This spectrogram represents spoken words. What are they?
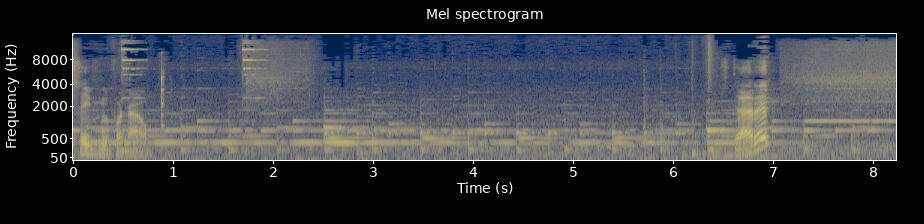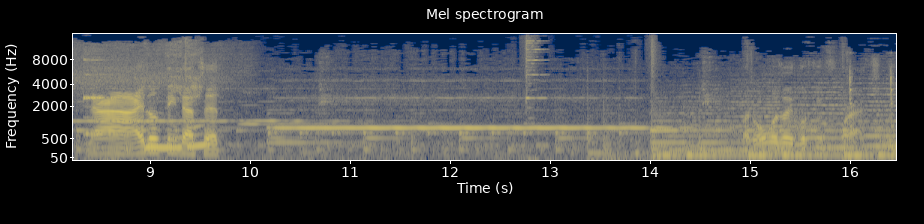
Just save you for now. Is that it? Nah, I don't think that's it. But what was I looking for actually?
